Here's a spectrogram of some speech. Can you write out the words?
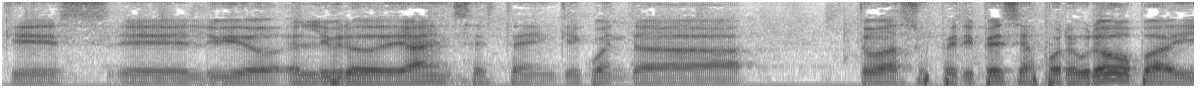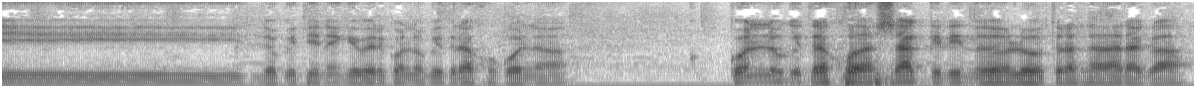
que es eh, el, libro, el libro de Einstein, que cuenta todas sus peripecias por Europa y lo que tiene que ver con lo que trajo con la con lo que trajo de allá queriéndolo trasladar acá.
